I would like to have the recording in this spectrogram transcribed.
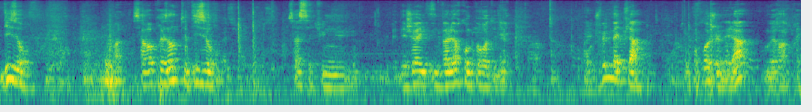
10 euros. Voilà, ça représente 10 euros. Ça, c'est une, déjà une, valeur qu'on peut retenir. Je vais le mettre là. Pourquoi je le mets là On verra après.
